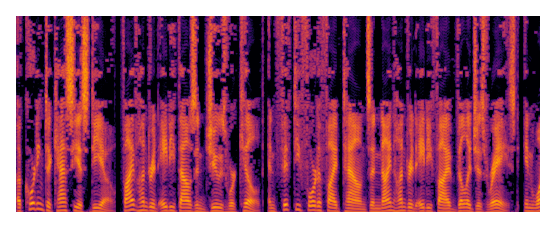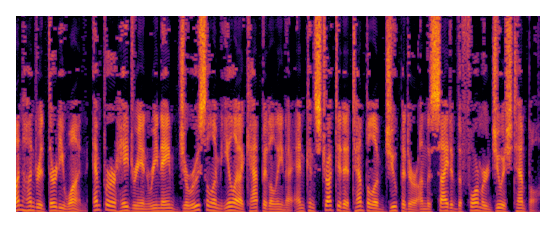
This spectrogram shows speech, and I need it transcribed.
According to Cassius Dio, 580,000 Jews were killed, and 50 fortified towns and 985 villages razed. In 131, Emperor Hadrian renamed Jerusalem Aelia Capitolina and constructed a temple of Jupiter on the site of the former Jewish temple.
